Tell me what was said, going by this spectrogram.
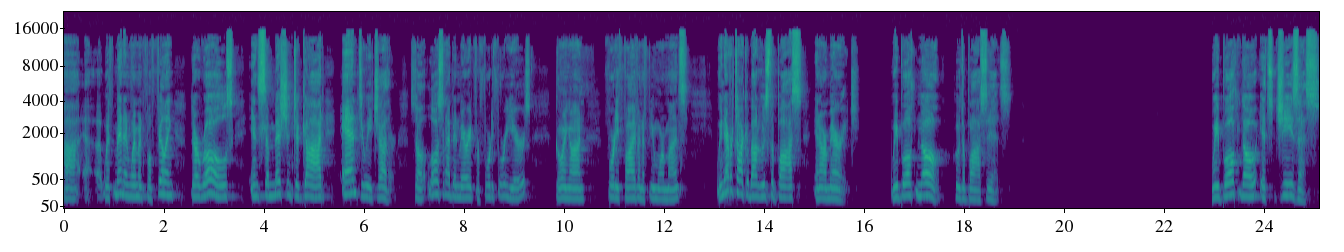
uh, uh, with men and women fulfilling their roles in submission to God and to each other. So Lois and I have been married for 44 years, going on 45 in a few more months. We never talk about who's the boss in our marriage. We both know who the boss is. We both know it's Jesus.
